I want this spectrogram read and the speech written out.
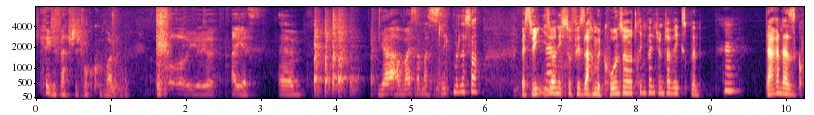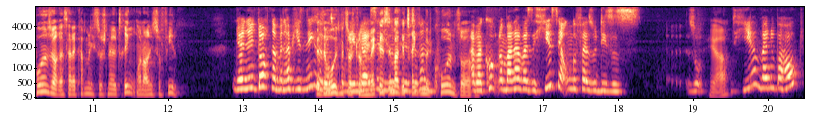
Ich krieg die Flasche nicht hoch, guck mal. Oh, ja, ja. Ah, jetzt. Ähm, ja, aber weißt du, was es liegt, Melissa? Weswegen ich auch nicht so viel Sachen mit Kohlensäure trinke, wenn ich unterwegs bin. Daran, dass es Kohlensäure ist, ja, da kann man nicht so schnell trinken und auch nicht so viel. Ja, nee, doch, damit habe ich jetzt nicht so Also, das wo ich mir zum. Beispiel Da ist Mac ist, so immer viel Getränke mit Kohlensäure. Aber guck, normalerweise hier ist ja ungefähr so dieses, so ja. hier, wenn überhaupt.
